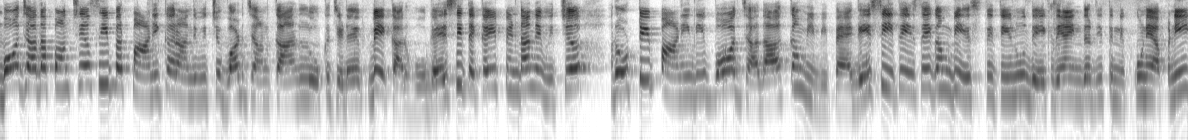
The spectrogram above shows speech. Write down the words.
ਬਹੁਤ ਜ਼ਿਆਦਾ ਪਹੁੰਚਿਆ ਸੀ, ਪਰ ਪਾਣੀ ਘਰਾਂ ਦੇ ਵਿੱਚ ਵੜ ਜਾਣ ਕਾਰਨ ਲੋਕ ਜਿਹੜੇ ਬੇਕਾਰ ਹੋ ਗਏ ਸੀ ਤੇ ਕਈ ਪਿੰਡਾਂ ਦੇ ਵਿੱਚ ਰੋਟੀ ਪਾਣੀ ਦੀ ਬਹੁਤ ਜ਼ਿਆਦਾ ਕਮੀ ਵੀ ਪੈ ਗਈ ਸੀ ਤੇ ਇਸੇ ਗੰਭੀਰ ਸਥਿਤੀ ਨੂੰ ਦੇਖਦਿਆਂ ਇੰਦਰਜੀਤ ਨਿੱਕੂ ਨੇ ਆਪਣੀ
